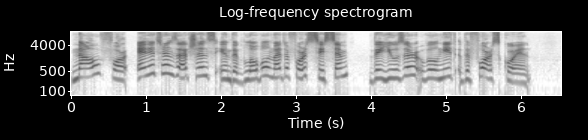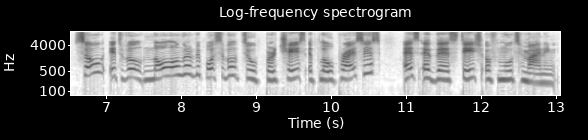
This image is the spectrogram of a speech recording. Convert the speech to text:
Now, for any transactions in the global Metaforce system, the user will need the Force coin. So it will no longer be possible to purchase at low prices as at the stage of multi-mining.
